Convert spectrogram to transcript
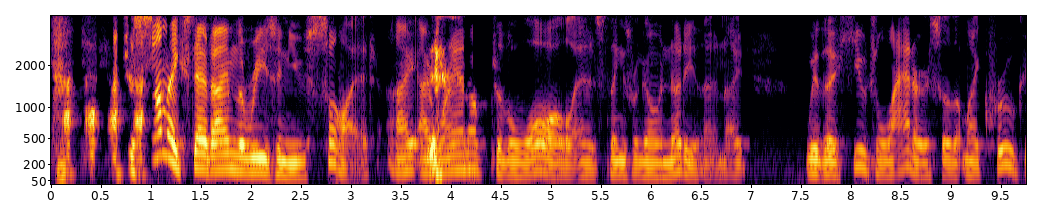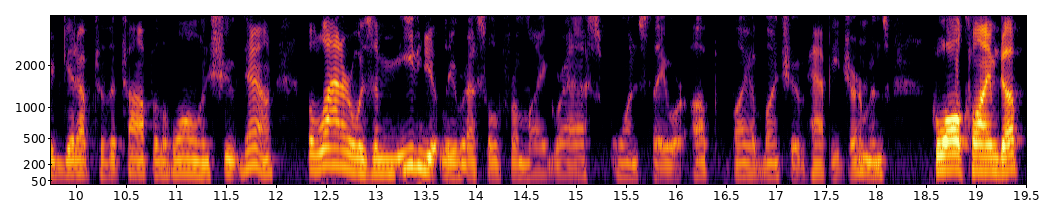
to some extent i'm the reason you saw it i i ran up to the wall as things were going nutty that night with a huge ladder so that my crew could get up to the top of the wall and shoot down. The ladder was immediately wrestled from my grasp once they were up by a bunch of happy Germans who all climbed up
